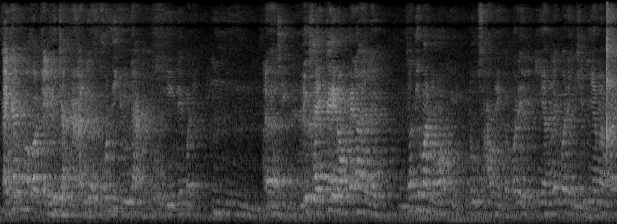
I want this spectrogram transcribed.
แต่ยังพอเข้าใจหรือจะหาเรื่องคนที่อยู่อย่างผู้หญิงได้ปะเนี่ยอืมเออันอนี้จริงนะหรือใครใกล้น้องไม่ได้เลยทั้งที่ว่าน้องนี่ลูกสาวนี่ก็ไม่ได้อิหยังเล็กไม่ได้คิดอิหยังมากมาย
